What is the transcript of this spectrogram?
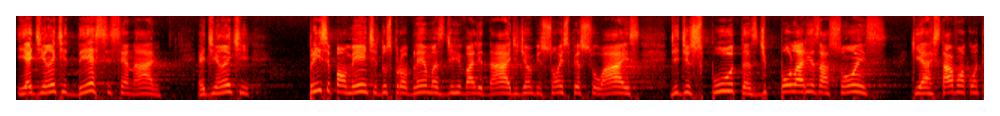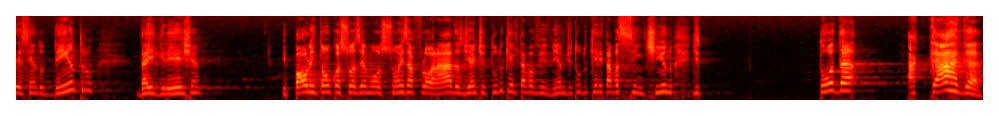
e é diante desse cenário, é diante principalmente dos problemas de rivalidade, de ambições pessoais, de disputas, de polarizações que estavam acontecendo dentro da igreja. E Paulo, então, com as suas emoções afloradas diante de tudo que ele estava vivendo, de tudo que ele estava sentindo, de toda a carga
